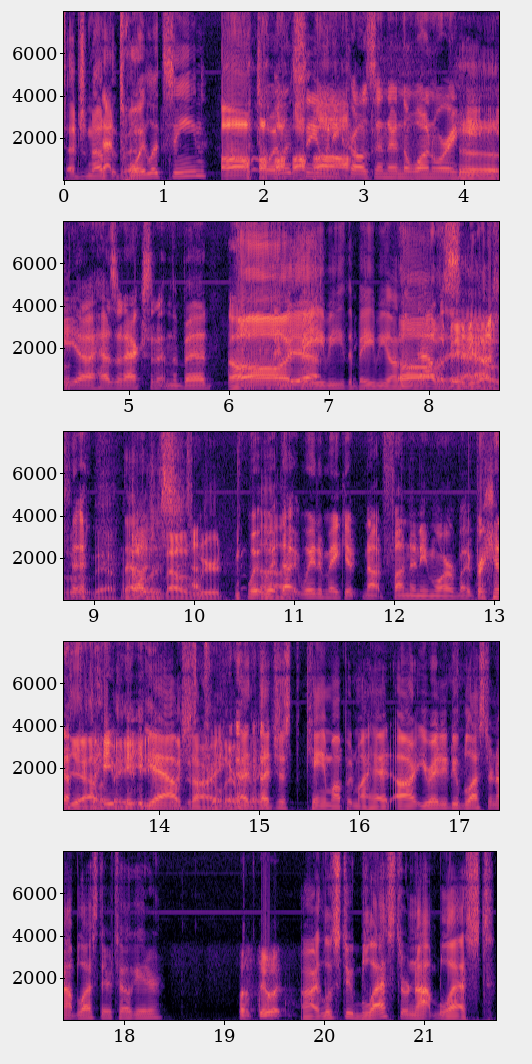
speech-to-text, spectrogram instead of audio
to touch nothing. That toilet scene. Oh, The toilet scene when he crawls in there, and the one where he, he uh, has an accident in the bed. Oh, and the yeah. baby, the baby on the. Oh, That the baby. sad. That was yeah. That That, was was- that was weird. Wait, wait, Uh, that way to make it not fun anymore by bringing up Yeah, the the baby. baby. Yeah, I'm sorry. That, that just came up in my head. All right, you ready to do blessed or not blessed there, tailgater? Let's do it. All right, let's do blessed or not blessed.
